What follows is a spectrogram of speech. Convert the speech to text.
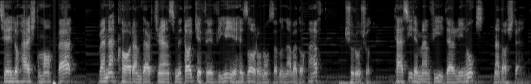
48 ماه بعد و نه کارم در ترانسمتا که فوریه 1997 شروع شد تأثیر منفی در لینوکس نداشتند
